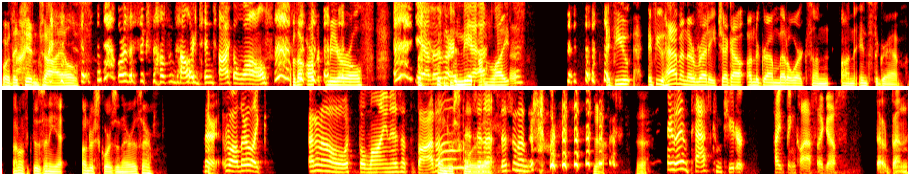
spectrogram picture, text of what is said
Or the tin tiles, or the six thousand dollar tin tile walls. or the art murals, yeah, those are the neon yeah. lights. if you if you haven't already, check out Underground Metalworks on on Instagram. I don't think there's any underscores in there, is there? They're, well, they're like I don't know what the line is at the bottom. Underscore, yeah. a, one underscore? Yeah, yeah. I didn't pass computer typing class. I guess that would have been.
